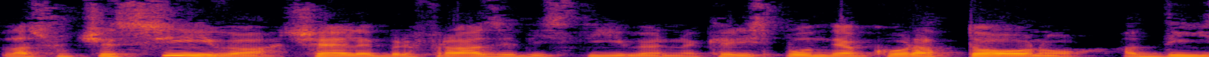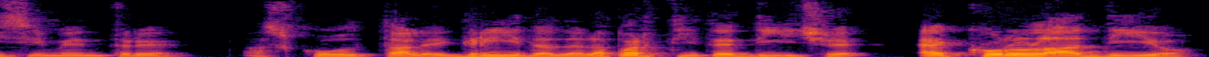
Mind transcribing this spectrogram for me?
la successiva celebre frase di Steven, che risponde ancora a tono a Disi mentre ascolta le grida della partita e dice: Eccolo là, Dio.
